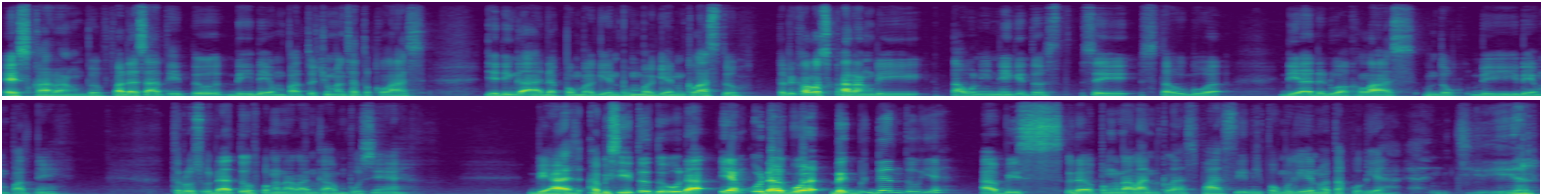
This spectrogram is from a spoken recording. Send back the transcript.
eh sekarang tuh pada saat itu di D4 tuh cuma satu kelas. Jadi nggak ada pembagian-pembagian kelas tuh. Tapi kalau sekarang di tahun ini gitu si setahu gue dia ada dua kelas untuk di D4 nya. Terus udah tuh pengenalan kampusnya. Bias abis itu tuh udah yang udah gue deg-degan tuh ya abis udah pengenalan kelas pasti nih pembagian mata kuliah. Anjir.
